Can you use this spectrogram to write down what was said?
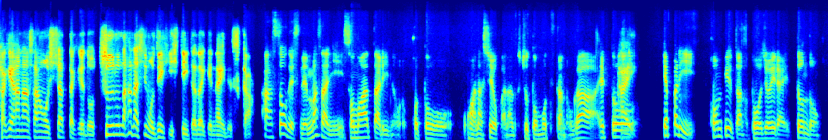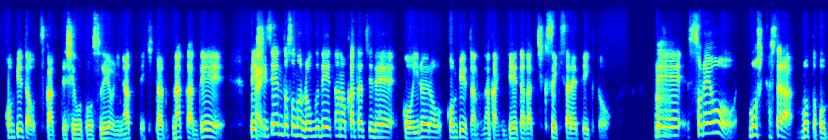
竹花さんおっしゃったけど、ツールの話もぜひしていただけないですか？あそうですね。まさにそのあたりのことをお話しようかなとちょっと思ってたのが、えっと、はいやっぱりコンピューターの登場以来、どんどんコンピューターを使って仕事をするようになってきた中で、で、はい自然とそのログデータの形で、こう、いろいろコンピューターの中にデータが蓄積されていくと。で、それをもしかしたらもっとこ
